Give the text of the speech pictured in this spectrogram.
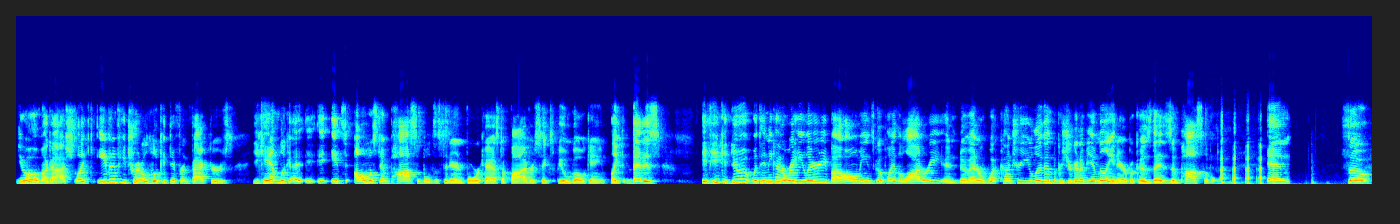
you, oh my gosh! Like even if you try to look at different factors, you can't look uh, at it, it's almost impossible to sit here and forecast a five or six field goal game. Like that is if you could do it with any kind of regularity, by all means go play the lottery and no matter what country you live in because you're going to be a millionaire because that is impossible. and so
